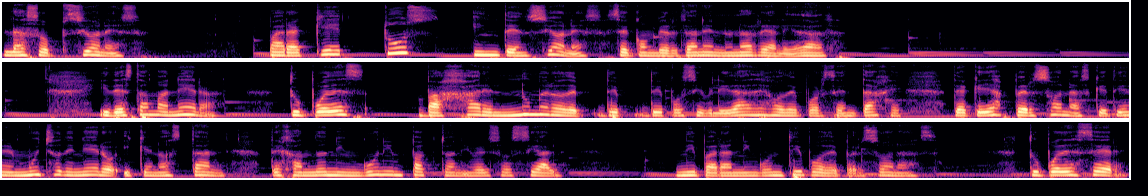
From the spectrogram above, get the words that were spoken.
las opciones para que tus intenciones se conviertan en una realidad. Y de esta manera tú puedes bajar el número de, posibilidades o de porcentaje de aquellas personas que tienen mucho dinero y que no están dejando ningún impacto a nivel social ni para ningún tipo de personas. Tú puedes ser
